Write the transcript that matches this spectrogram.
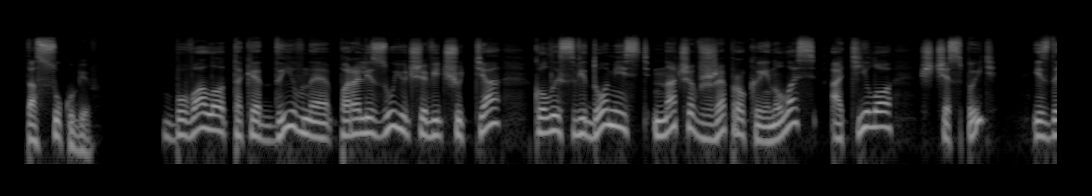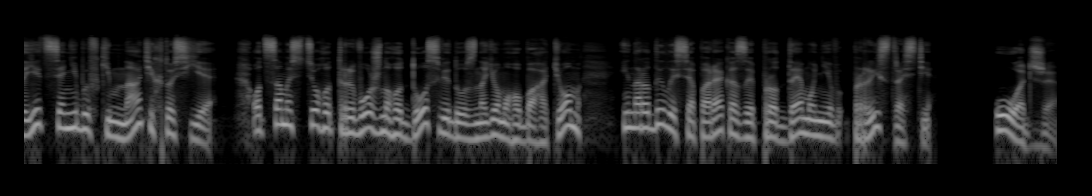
та сукубів. Бувало таке дивне, паралізуюче відчуття, коли свідомість наче вже прокинулась, а тіло ще спить, і здається, ніби в кімнаті хтось є. От саме з цього тривожного досвіду, знайомого багатьом, і народилися перекази про демонів пристрасті, Отже,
